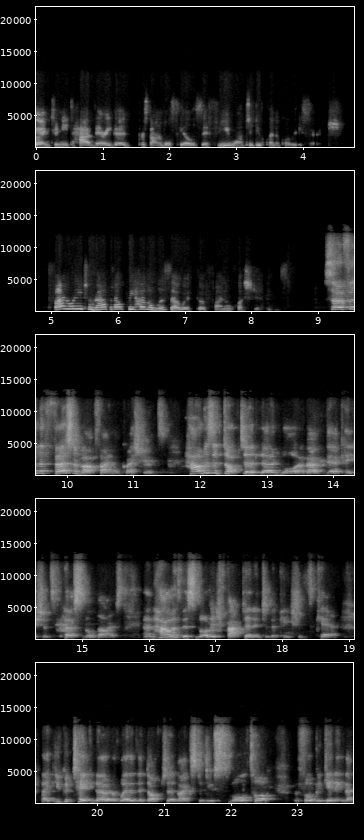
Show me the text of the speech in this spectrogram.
going to need to have very good personable skills if you want to do clinical research. Finally, to wrap it up, we have Alyssa with the final questions. So, for the first of our final questions, how does a doctor learn more about their patients' personal lives? And how is this knowledge factored into the patient's care? Like, you could take note of whether the doctor likes to do small talk before beginning the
